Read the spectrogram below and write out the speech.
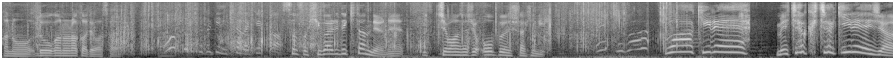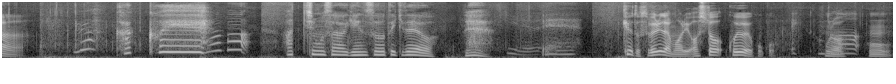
あの動画の中ではさ。オープンした時に来ただけか。そうそう日帰りで来たんだよね。一番最初オープンした日に。えすごい。うわー綺麗。めちゃくちゃ綺麗じゃん。かっこいい。あっちもさ幻想的だよ。ねいいね。ええー、京都滑り台もあるよ。明日来ようよここほらうん。今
